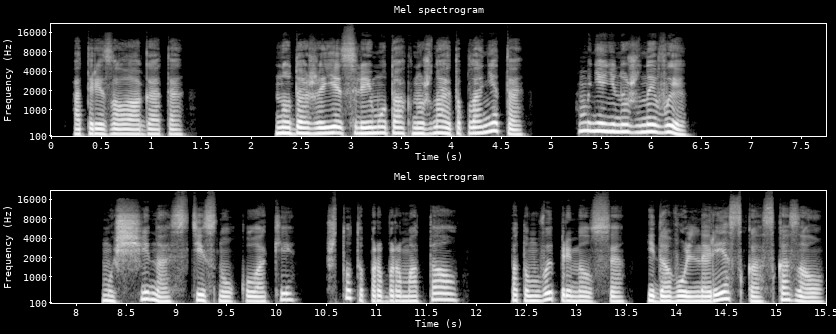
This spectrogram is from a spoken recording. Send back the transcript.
— отрезала Агата. «Но даже если ему так нужна эта планета, мне не нужны вы». Мужчина стиснул кулаки, что-то пробормотал, потом выпрямился и довольно резко сказал.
